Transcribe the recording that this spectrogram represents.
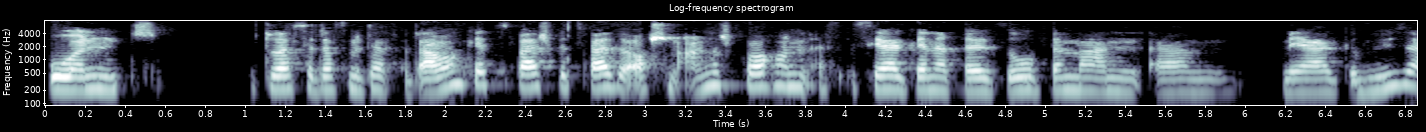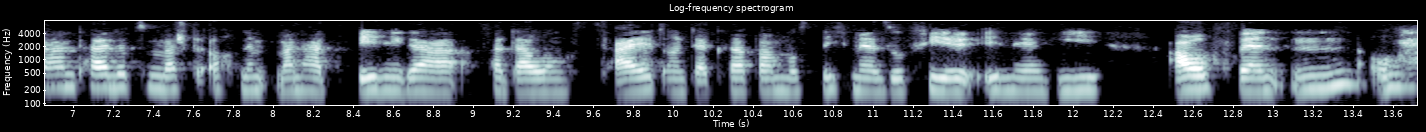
und du hast ja das mit der Verdauung jetzt beispielsweise auch schon angesprochen. Es ist ja generell so, wenn man ähm, mehr Gemüseanteile zum Beispiel auch nimmt, man hat weniger Verdauungszeit und der Körper muss nicht mehr so viel Energie aufwenden, um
